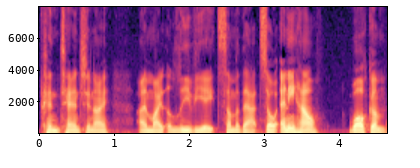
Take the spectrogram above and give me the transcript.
contention, I I might alleviate some of that. So, anyhow, welcome.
